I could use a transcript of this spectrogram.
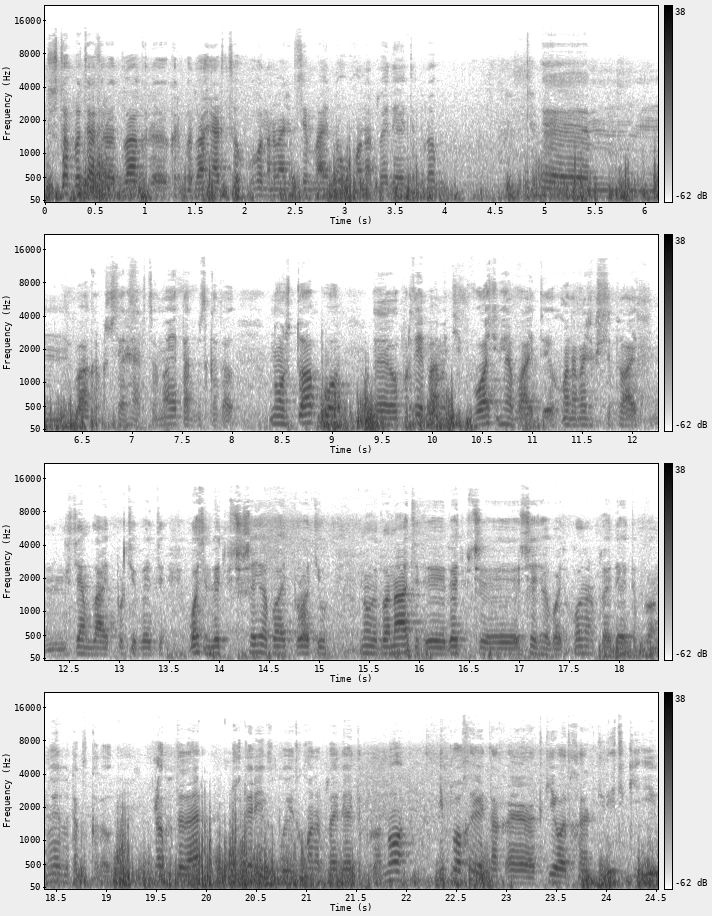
Частота процессора 2,2 Гц, Honor Magic 7 Lite, ну, Honor Play Data Pro эм, 2,4 Гц, ну я так бы сказал. Ну что по э, оперативной памяти 8 гигабайт, э, Honor Magic 7 Lite, м, 7 Lite против 200 8 256 гигабайт против, ну 12 э, 256 гигабайт Honor Play Data Pro, ну я бы так сказал. Ну, PDR 4X будет Honor Play Data Pro, но неплохие так, э, такие вот характеристики и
